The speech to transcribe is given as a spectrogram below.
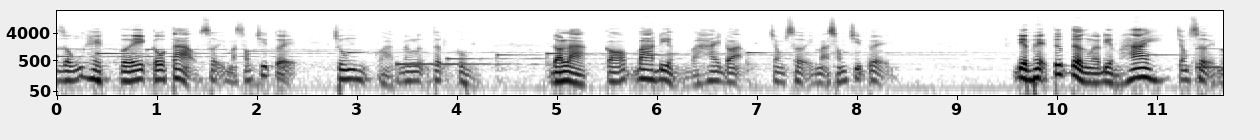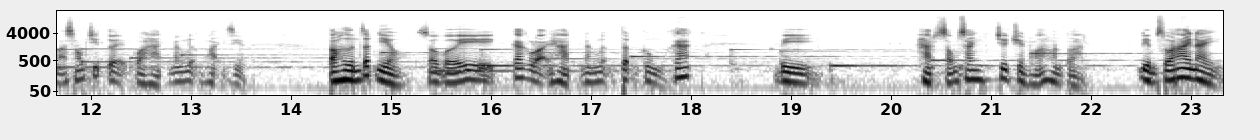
giống hệt với cấu tạo sợi mạng sóng trí tuệ chung của hạt năng lượng tận cùng. Đó là có 3 điểm và hai đoạn trong sợi mạng sóng trí tuệ. Điểm hệ tư tưởng là điểm 2 trong sợi mạng sóng trí tuệ của hạt năng lượng hoại diệt. To hơn rất nhiều so với các loại hạt năng lượng tận cùng khác vì hạt sóng xanh chưa chuyển hóa hoàn toàn. Điểm số 2 này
